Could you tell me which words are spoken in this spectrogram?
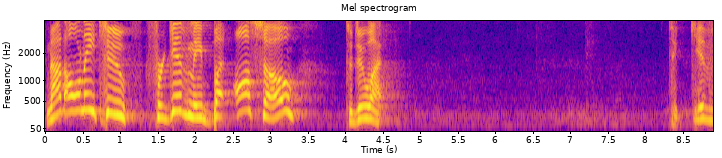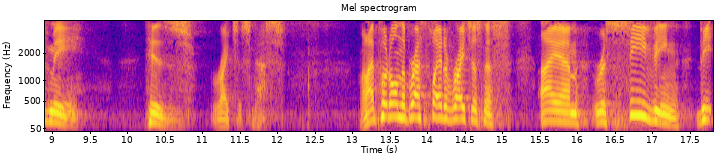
not only to forgive me, but also to do what? To give me his righteousness. When I put on the breastplate of righteousness, I am receiving the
